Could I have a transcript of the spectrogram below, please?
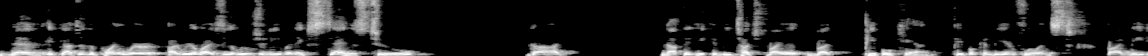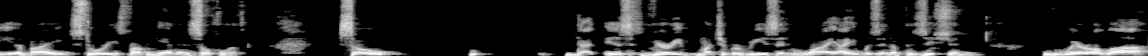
then it got to the point where I realized the illusion even extends to God. Not that He can be touched by it, but people can. People can be influenced by media, by stories, propaganda, and so forth. So that is very much of a reason why I was in a position where Allah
